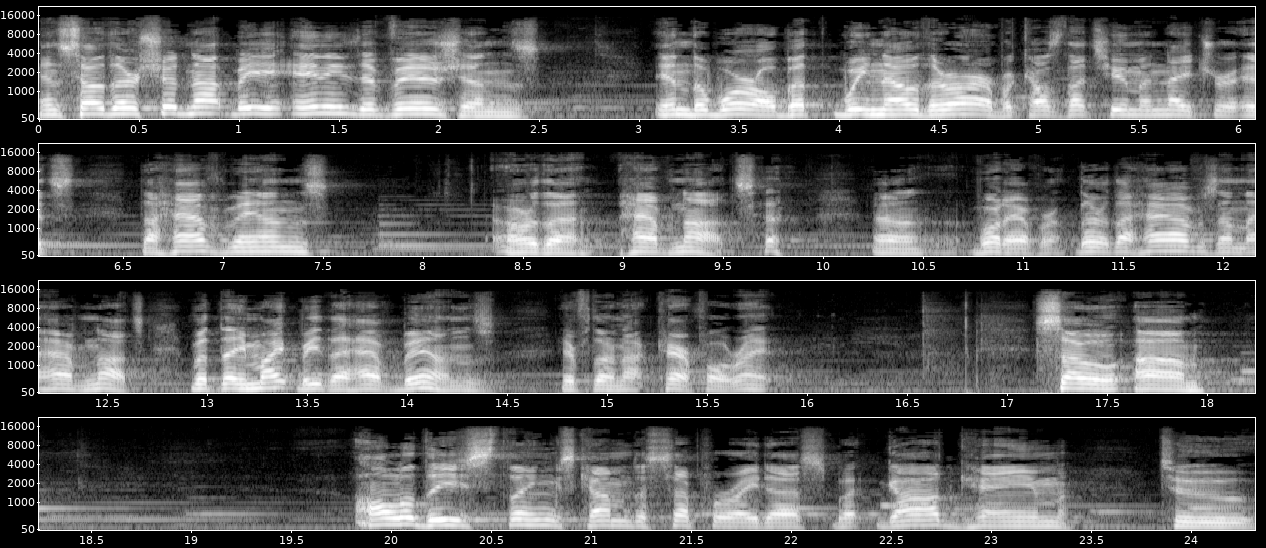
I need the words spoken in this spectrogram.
And so there should not be any divisions in the world, but we know there are because that's human nature. It's the have beens or the have nots, uh, whatever. They're the haves and the have nots, but they might be the have beens if they're not careful, right? So, um, all of these things come to separate us, but God came to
